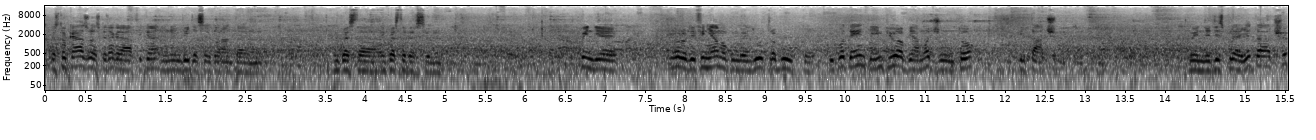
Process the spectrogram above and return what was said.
In questo caso la scheda grafica è un Nvidia 640M in questa, in questa versione. Quindi è, noi lo definiamo come gli ultrabook più potenti e in più abbiamo aggiunto il touch. Quindi display e touch.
